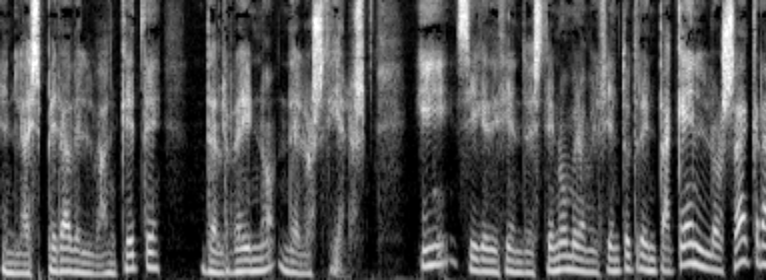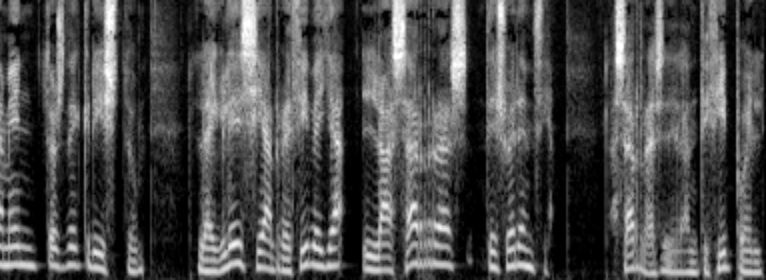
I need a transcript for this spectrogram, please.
en la espera del banquete del reino de los cielos. Y sigue diciendo este número 1130 que en los sacramentos de Cristo la Iglesia recibe ya las arras de su herencia. Las arras, el anticipo, el,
